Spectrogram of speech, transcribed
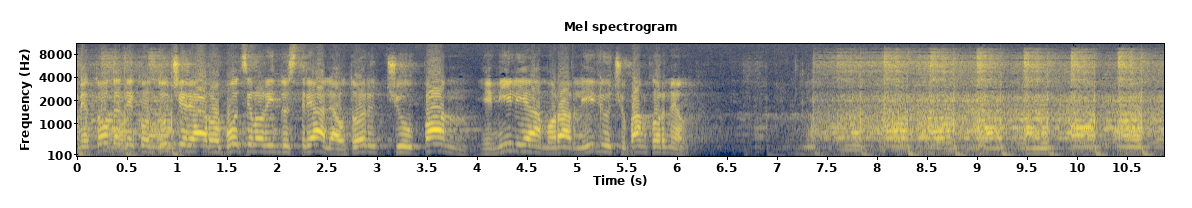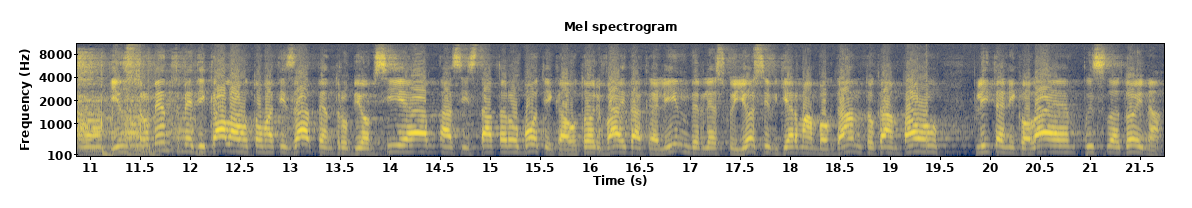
Metodă de conducere a roboților industriale. Autor Ciupan Emilia, Morar Liviu, Ciupan Cornel. Instrument medical automatizat pentru biopsia asistată robotică. Autori Vaida Călin, Birlescu Iosif, German Bogdan, Tucan Paul, Plită Nicolae, Pâslă Doina.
